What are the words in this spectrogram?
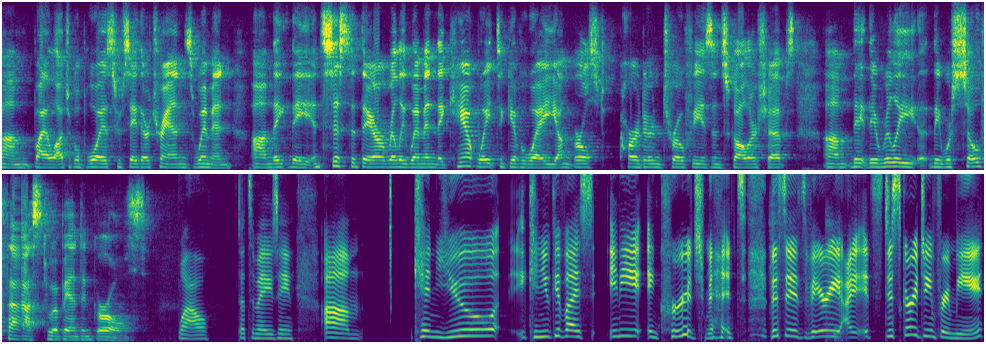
Um, biological boys who say they're trans women. Um, they they insist that they are really women. They can't wait to give away young girls hard-earned trophies and scholarships. Um, they they really they were so fast to abandon girls. Wow, that's amazing. Um, can you can you give us any encouragement? This is very I, it's discouraging for me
